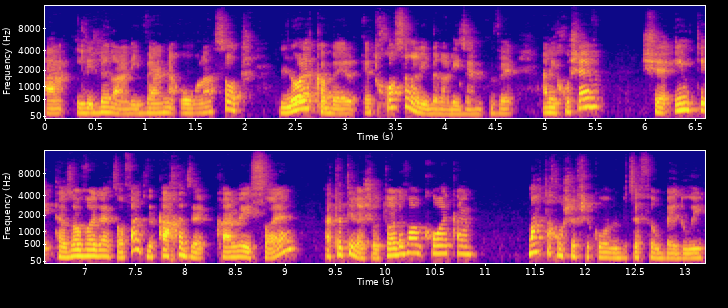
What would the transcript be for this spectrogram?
הליברלי והנאור לעשות, לא לקבל את חוסר הליברליזם, ואני חושב שאם ת- תעזוב רגע את צרפת וקח את זה כאן לישראל, אתה תראה שאותו הדבר קורה כאן. מה אתה חושב שקורה בבית ספר בדואי?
